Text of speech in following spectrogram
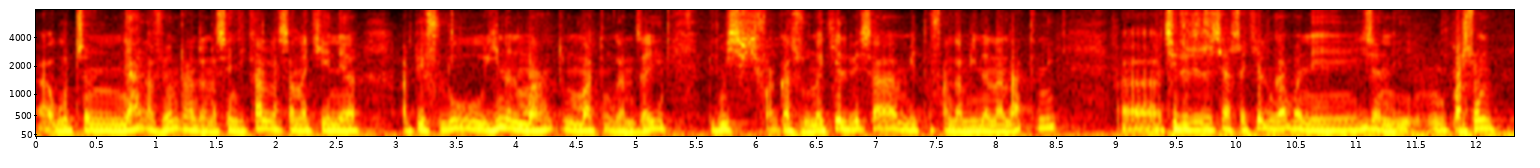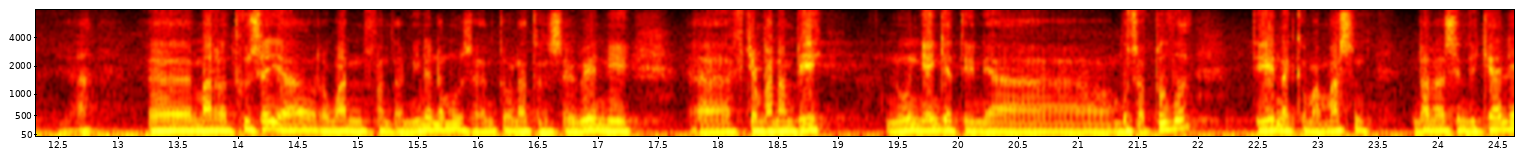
Ohatrany niala avy eo ny randrana sendikaly lasa nankeny Ampefiloha, inona no maha-antony no mahatonga an'izay? Mety misy fifakazoana kely ve sa mety ho fandaminana anatiny? Tsiririritra tsy aritra kely ngamba ny iza ny Barcelone? Ya, marina tokoa izay an, raha ho an'ny fandaminana moa izany tao anatin'izay hoe ny fikambanam-be no niainga teny Ambohijatovo dia nankeo Mahamasina. Ny randrana sendikaly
